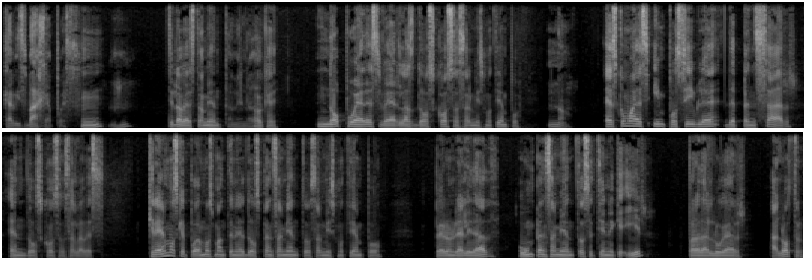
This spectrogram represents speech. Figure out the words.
cabizbaja, pues. ¿Mm? ¿Tú la ves también? También la veo. Ok. No puedes ver las dos cosas al mismo tiempo. No. Es como es imposible de pensar en dos cosas a la vez. Creemos que podemos mantener dos pensamientos al mismo tiempo, pero en realidad un pensamiento se tiene que ir para dar lugar al otro.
